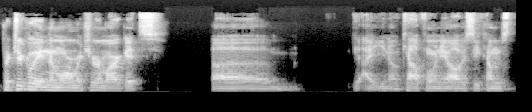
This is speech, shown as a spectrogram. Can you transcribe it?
particularly in the more mature markets, um, I, you know, California obviously comes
